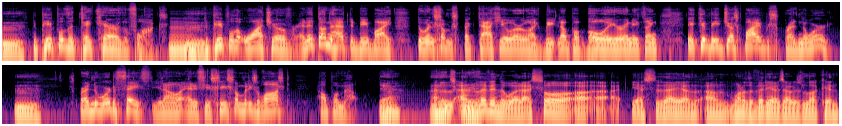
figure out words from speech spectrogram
Mm. the people that take care of the flocks, Mm. the people that watch over. And it doesn't have to be by doing something spectacular like beating up a bully or anything. It can be just by spreading the word, Mm. spreading the word of faith, you know. And if you see somebody's lost, help them out. Yeah. Oh, and that's and great. live in the word. I saw uh, uh, yesterday on, on one of the videos I was looking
